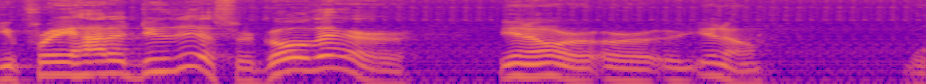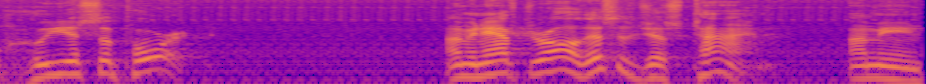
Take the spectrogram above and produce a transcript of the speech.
You pray how to do this or go there, or, you know, or, or you know, who you support. I mean, after all, this is just time. I mean,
